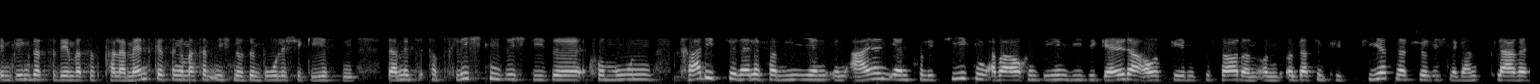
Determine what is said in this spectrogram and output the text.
im Gegensatz zu dem, was das Parlament gestern gemacht hat, nicht nur symbolische Gesten. Damit verpflichten sich diese Kommunen, traditionelle Familien in allen ihren Politiken, aber auch in dem, wie sie Gelder ausgeben, zu fördern. Und, und das impliziert natürlich eine ganz klare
